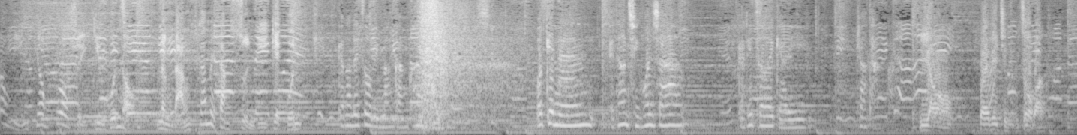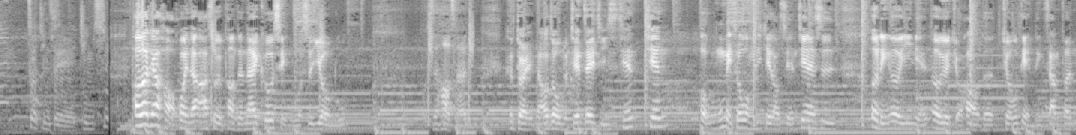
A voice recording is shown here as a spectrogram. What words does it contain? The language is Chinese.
证明向破水求婚咯，两人敢会当顺利结婚？刚刚在做柠檬赶快，我今年会当请婚纱，给你做位家里教堂。以后我尽量做吧，做真多真事。Hello，大家好，欢迎来到阿叔与胖的 Night Cruising，我是佑如，我是浩辰。对，然后就我们今天这一集是今天今天哦，我每周忘记介绍时间，今天是二零二一年二月九号的九点零三分。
